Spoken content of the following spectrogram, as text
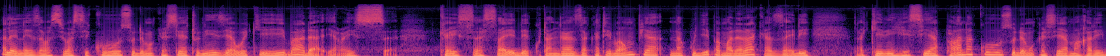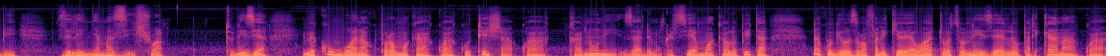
alieleza wasiwasi kuhusu demokrasia ya Tunisia wiki hii baada ya rais Kais Saied kutangaza katiba mpya na kujipa madaraka zaidi, lakini hisia pana kuhusu demokrasia ya magharibi zilinyamazishwa. Tunisia imekumbwa na kuporomoka kwa kutisha kwa kanuni za demokrasia mwaka uliopita na kugeuza mafanikio ya watu wa Tunisia yaliyopatikana kwa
